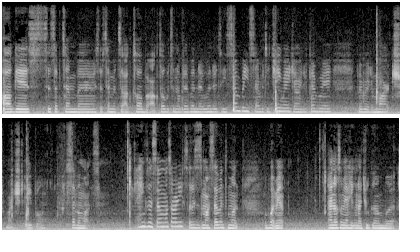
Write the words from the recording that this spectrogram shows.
August to September, September to October, October to November, November to December, December to January, January to February, February to March, March to April. Seven months. Dang, it's been seven months already. So this is my seventh month appointment. I know some of y'all hate when I chew gum, but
